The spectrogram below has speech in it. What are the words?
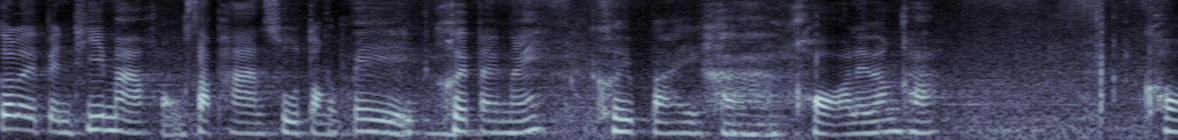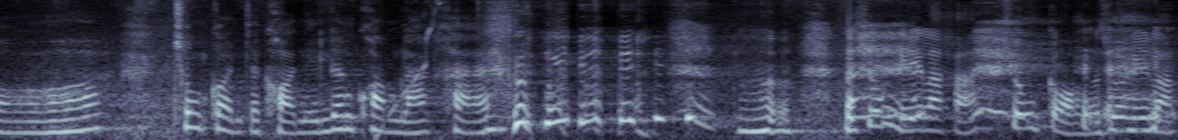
ก็เลยเป็นที่มาของสะพานซูตองเป้ เคยไปไหม เคยไปค่ะ ขออะไรบ้างคะ ขอช่วงก่อนจะขอในเรื่องความรักค่ะ แล้วช่วงนี้ล่ะคะ ช่วงก่อนแล้วช่วงนี้ล่ะ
